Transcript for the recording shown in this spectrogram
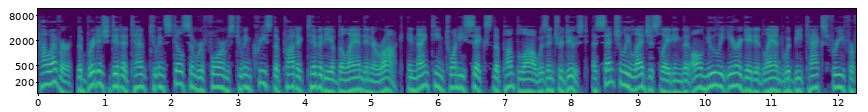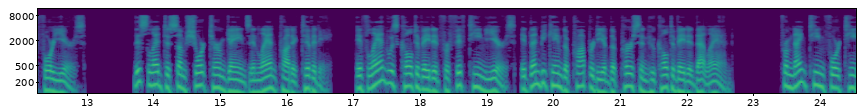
However, the British did attempt to instill some reforms to increase the productivity of the land in Iraq. In 1926, the Pump Law was introduced, essentially legislating that all newly irrigated land would be tax free for four years. This led to some short term gains in land productivity. If land was cultivated for 15 years, it then became the property of the person who cultivated that land. From 1914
